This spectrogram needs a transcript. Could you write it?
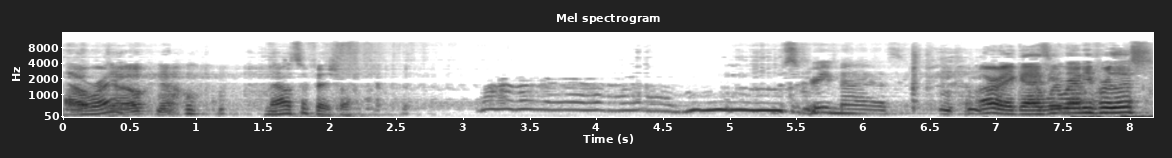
All right. No, no. Now it's official. Scream mask. All right, guys, you ready for this?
